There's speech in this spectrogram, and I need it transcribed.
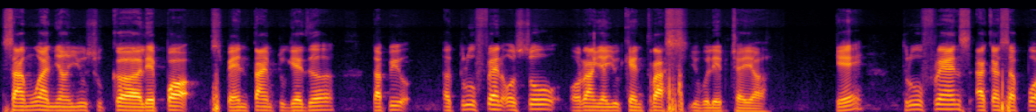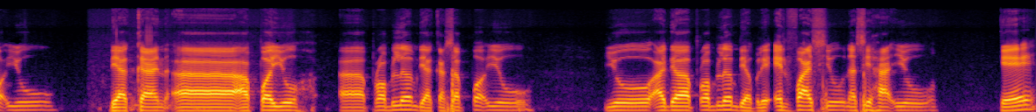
someone yang you suka lepak, spend time together. Tapi a true friend also orang yang you can trust, you boleh percaya. Okay. True friends akan support you. Dia akan uh, apa you uh, problem, dia akan support you. You ada problem, dia boleh advise you, nasihat you. Okay.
